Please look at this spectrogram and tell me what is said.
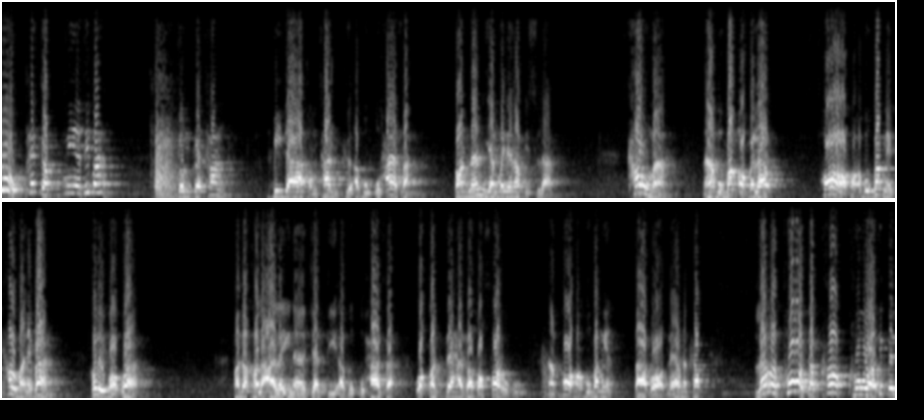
ลูกให้กับเมียที่บ้าน จนกระทั่งบิดาของท่านคืออบูกุฮาฟะตอนนั้นยังไม่ได้รับอิสลาม เข้ามา นะอบูบักออกไปแล้ว พ่อของอบูบักเนี่ยเข้ามาในบ้าน ก็เลยบอกว่าฟาดขลาอะไลนาจัดดีอบูกุฮาฟะวกัดะบบซารุหูนะพ่อของอบูบักเนี่ยตาบอดแล้วนะครับ แล้วมาพูดกับครอบครัวที่เป็น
